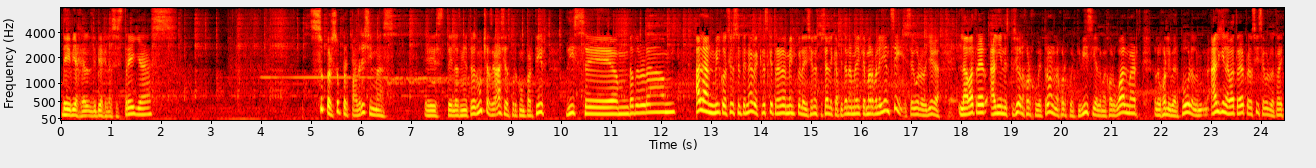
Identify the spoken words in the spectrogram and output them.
de Viaje, de Viaje a las Estrellas. Súper, súper padrísimas este, las miniaturas. Muchas gracias por compartir. Dice um, Alan 1469, ¿crees que traerá a México la edición especial de Capitán América Marvel Legends? Sí, seguro llega. La va a traer alguien exclusivo, a lo mejor Juguetron, a lo mejor Juguetivici, a lo mejor Walmart, a lo mejor Liverpool, lo- alguien la va a traer, pero sí, seguro la trae.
